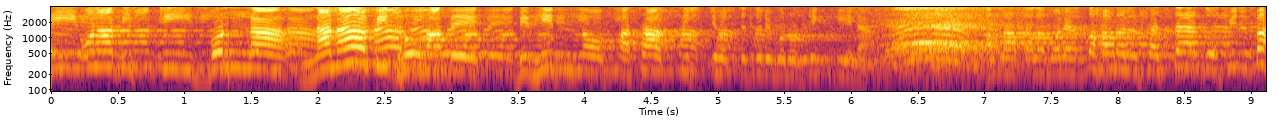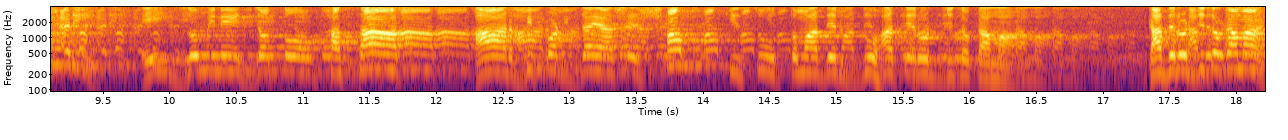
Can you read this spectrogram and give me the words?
এই অনাবৃষ্টি, বন্যা নানাবিধ ভাবে বিভিন্ন ফাসাদ সৃষ্টি হচ্ছে তুমি বলুন ঠিক কি না আল্লাহ তাআলা বলেন যাহারাল ফাসাদু ফিল বাহরি। এই জমিনে যত ফাসাদ আর বিপর্যয় আসে সব কিছু তোমাদের দুহাতের অর্জিত কামা। কাদের অর্জিত কামায়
